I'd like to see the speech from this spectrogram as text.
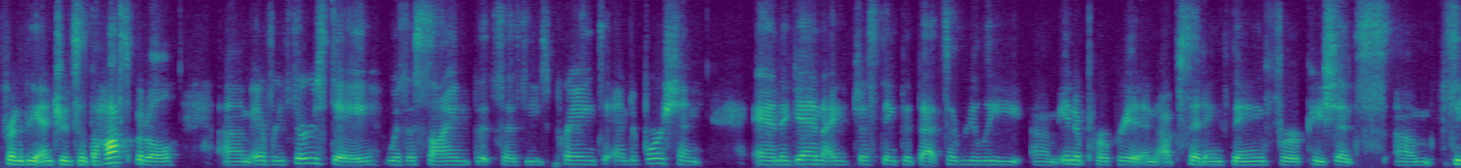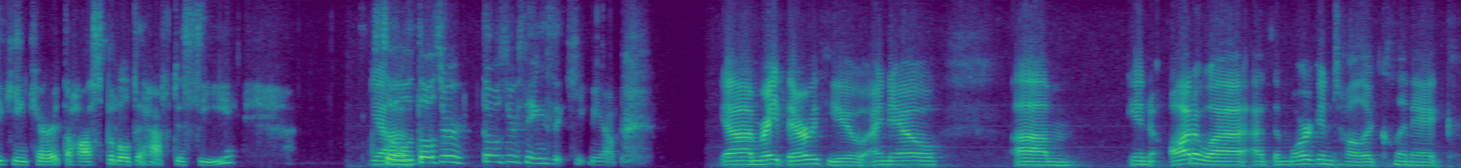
front of the entrance of the hospital um, every Thursday with a sign that says he's praying to end abortion. And again, I just think that that's a really um, inappropriate and upsetting thing for patients um, seeking care at the hospital to have to see. Yeah. So those are those are things that keep me up. Yeah, I'm right there with you. I know um, in Ottawa at the Morgentaler Clinic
